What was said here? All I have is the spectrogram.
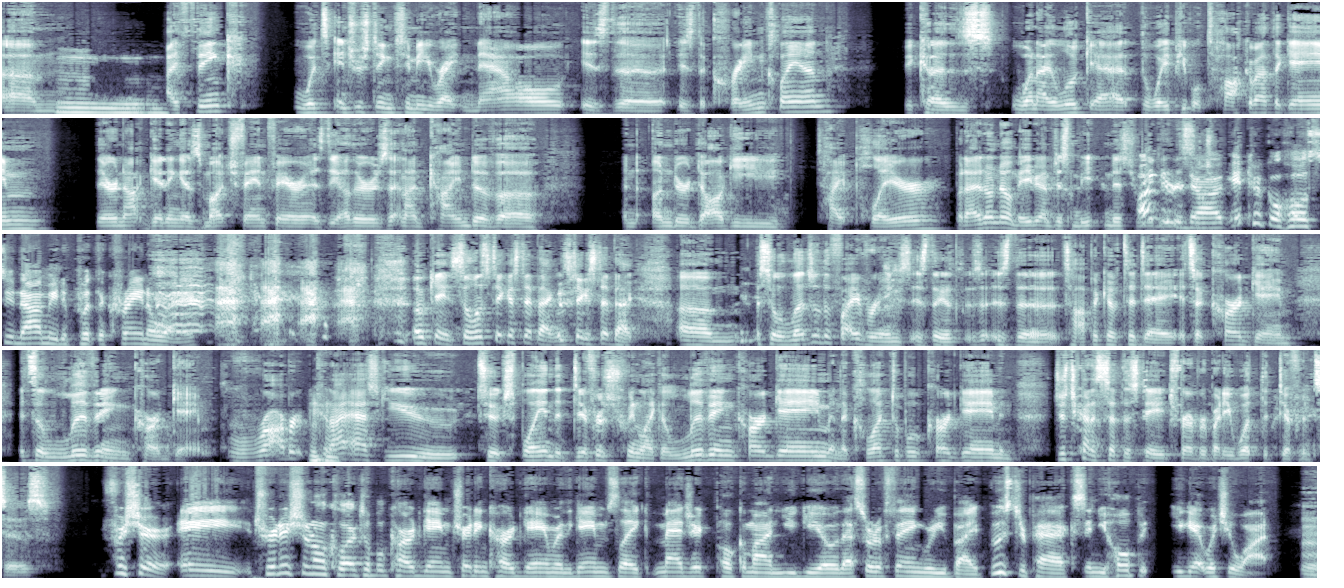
Um, Hmm, I think what's interesting to me right now is the is the Crane clan because when I look at the way people talk about the game, they're not getting as much fanfare as the others, and I'm kind of a an underdoggy type player. But I don't know. Maybe I'm just mi- misreading Underdog. It took a whole tsunami to put the crane away. okay, so let's take a step back. Let's take a step back. Um, so, Legend of the Five Rings is the is the topic of today. It's a card game. It's a living card game. Robert, can I ask you to explain the difference between like a living card game and a collectible card game, and just to kind of set the stage for everybody what the difference is? For sure. A traditional collectible card game, trading card game, are the games like Magic, Pokemon, Yu Gi Oh!, that sort of thing, where you buy booster packs and you hope you get what you want. Hmm.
